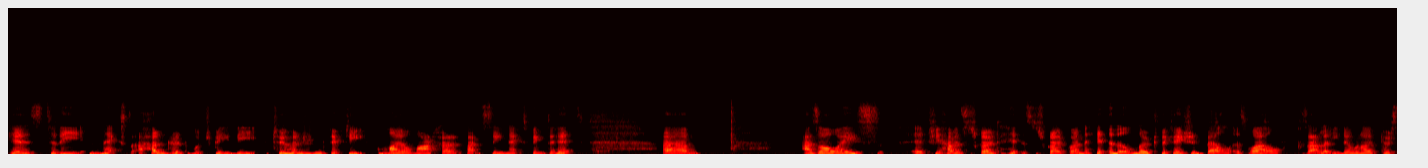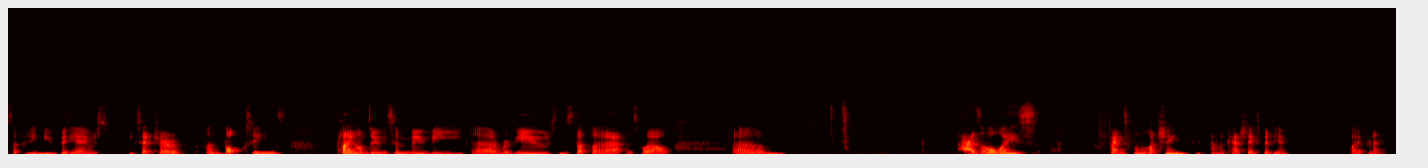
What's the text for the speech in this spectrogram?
here's to the next 100 which will be the 250 mile marker. That's the next thing to hit. Um, as always, if you haven't subscribed, hit the subscribe button, hit the little notification bell as well, because that'll let you know when I post up any new videos, etc., unboxings, planning on doing some movie uh, reviews and stuff like that as well. Um, as always, thanks for watching, and we'll catch you next video. Bye for now.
